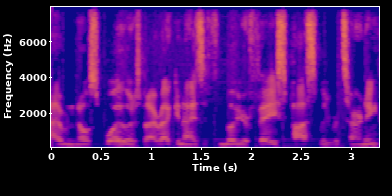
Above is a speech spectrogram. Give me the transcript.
I have no spoilers, but I recognize a familiar face possibly returning.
